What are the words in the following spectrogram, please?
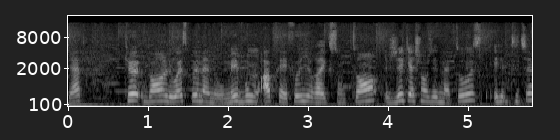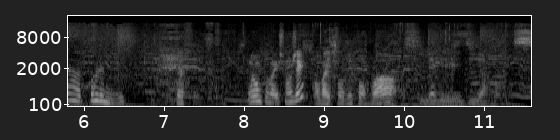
V4 que dans le Wasp Nano. Mais bon, après, il faut vivre avec son temps. J'ai qu'à changer de matos et tout ira pour le mieux. Tout à fait. Donc, on va échanger. On va échanger pour voir s'il y a des divergences.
